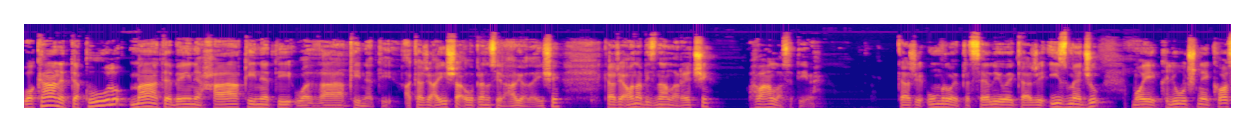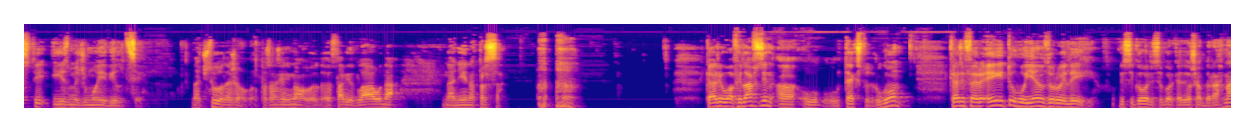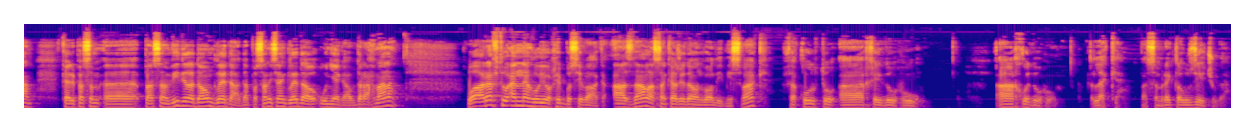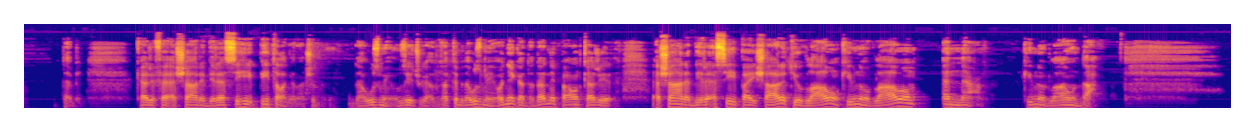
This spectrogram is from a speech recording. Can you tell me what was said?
وَكَانَ تَقُولُ مَا تَبَيْنَ حَاقِنَتِ وَذَاقِنَتِ A kaže Aisha, ovo prenosi ravi od Aisha, kaže, ona bi znala reći, hvala se time. Kaže, umro je, preselio je, kaže, između moje ključne kosti i između moje vilce. Znači, tu je ležao, pa sam imao, stavio glavu na, na njena prsa. Kaže u afilafzin, a u, u tekstu drugom, kaže fer eituhu jenzuru ilehi. Misli, govori se gore kada je došao Abdurrahman. Kaže, pa sam, uh, pa sam vidjela da on gleda, da poslanik sam gledao u njega, Abdurrahmana. Wa araftu annahu yuhibbu sivaka. A znala sam, kaže, da on voli misvak. Fa kultu ahiduhu. Ahuduhu. Leke. Pa sam rekla, uzijeću ga tebi. Kaže, fe ašare bi resihi, pitala ga, znači, da uzme, uzet ga za tebe, da uzme od njega, da dadne, pa on kaže, šare bi resihi, pa išaretio u glavom, kivnuo glavom, en na'am, kivnuo glavom, da.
